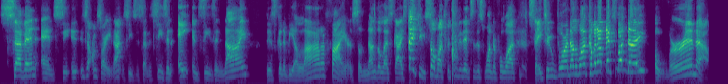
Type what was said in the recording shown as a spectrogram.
seven and see. I'm sorry, not season seven, season eight and season nine. There's going to be a lot of fires. So, nonetheless, guys, thank you so much for tuning in to this wonderful one. Stay tuned for another one coming up next Monday. Over and out.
